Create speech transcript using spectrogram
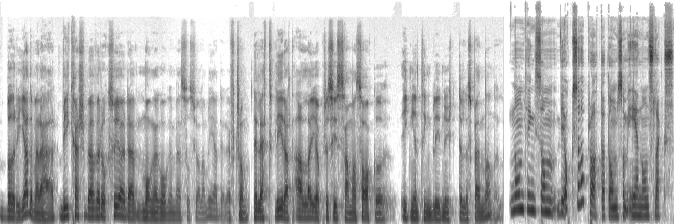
började med det här. Vi kanske behöver också göra det många gånger med sociala medier eftersom det lätt blir att alla gör precis samma sak och ingenting blir nytt eller spännande. Någonting som vi också har pratat om som är någon slags,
